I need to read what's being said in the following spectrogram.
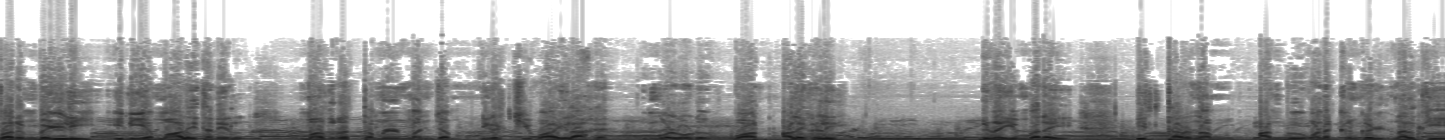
வரும் வெள்ளி இனிய மாலைதனில் மதுர தமிழ் மஞ்சம் நிகழ்ச்சி வாயிலாக உங்களோடு வான் அலைகளில் இணையும் வரை இத்தருணம் அன்பு வணக்கங்கள் நல்கி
